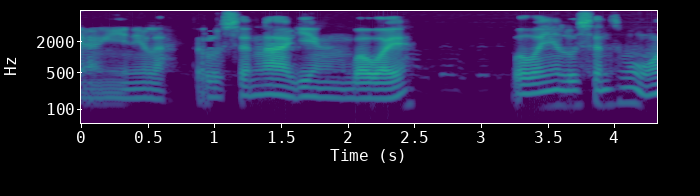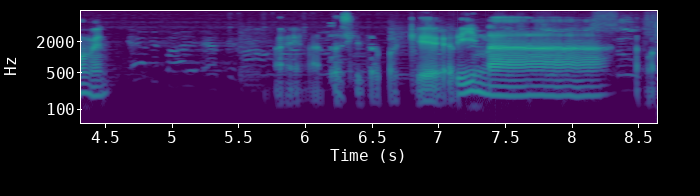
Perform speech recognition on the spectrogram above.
Yang inilah terusan lagi yang bawah ya. Bawahnya lusen semua men. Nah, yang atas kita pakai Rina sama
